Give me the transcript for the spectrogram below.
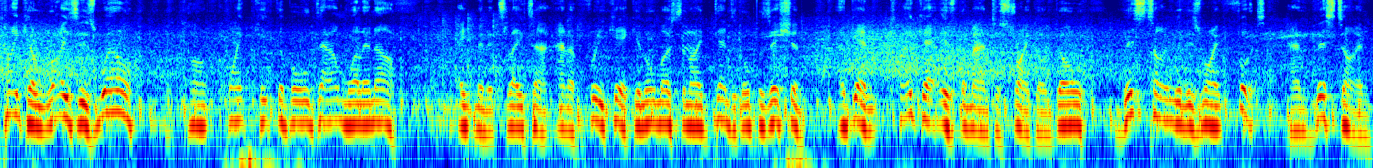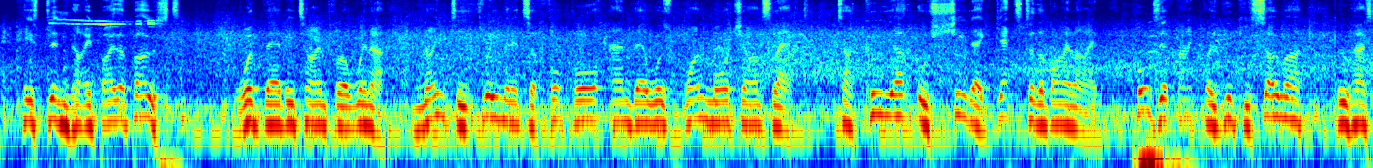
Caike rises well, but can't quite keep the ball down well enough. Eight minutes later and a free kick in almost an identical position. Again, Caike is the man to strike on goal, this time with his right foot, and this time he's denied by the post. Would there be time for a winner? 93 minutes of football and there was one more chance left. Takuya Uchida gets to the byline, pulls it back for Yuki Soma, who has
